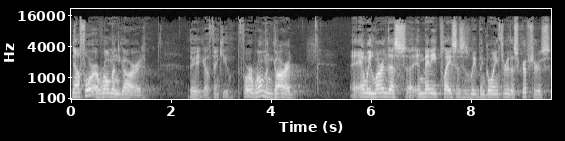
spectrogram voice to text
Now, for a Roman guard, there you go, thank you. For a Roman guard, and we learn this uh, in many places as we've been going through the scriptures.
